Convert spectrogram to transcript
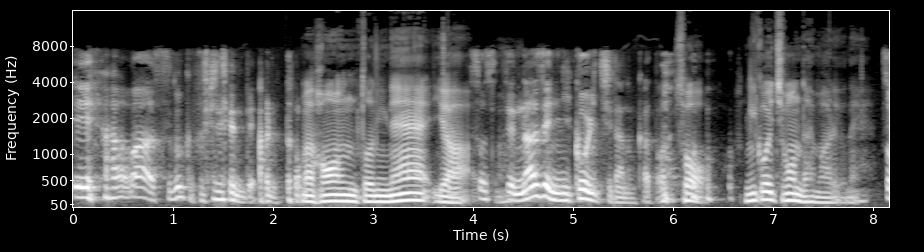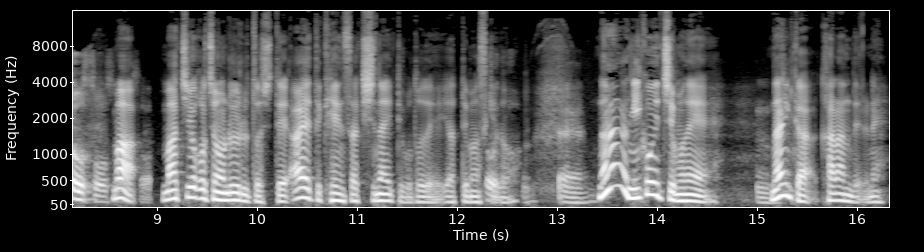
エアーはすごく不自然であると。まあ本当にね。いや、そして、なぜニコイチなのかと。そう。ニコイチ問題もあるよね。そうそう。まあ、町横丁のルールとして、あえて検索しないってことでやってますけど。えなんかニコイチもね、うん何か絡んでるね。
